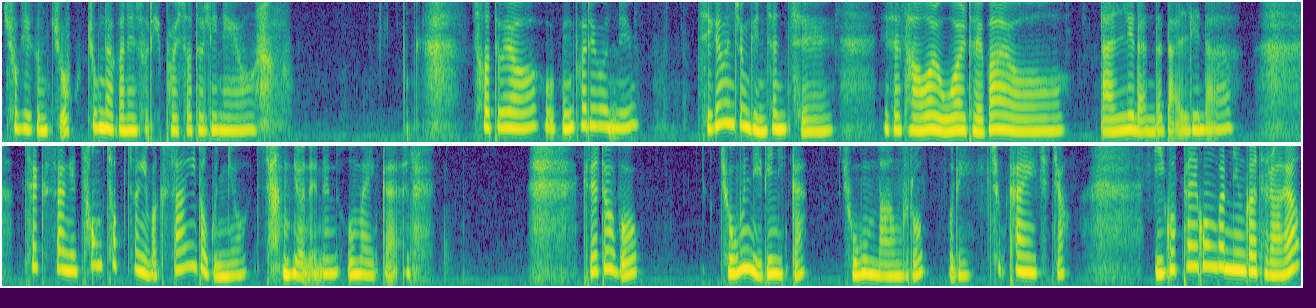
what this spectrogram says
축의금 쭉쭉 나가는 소리 벌써 들리네요. 저도요, 5082번님. 지금은 좀 괜찮지. 이제 4월, 5월 돼봐요. 난리 난다, 난리 나. 책상에 청첩장이 막 쌓이더군요. 작년에는. Oh my God. 그래도 뭐, 좋은 일이니까 좋은 마음으로 우리 축하해주죠. 2980번님과 들어요.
